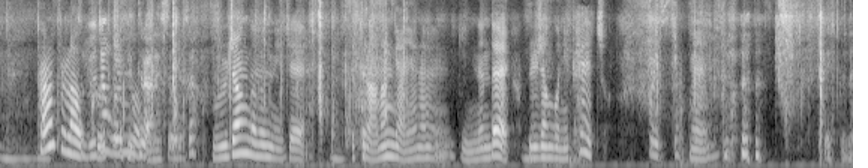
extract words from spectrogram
음. 타란툴라하고 그 물장군은 친구가- 배틀 안 했어 그래서? 물장군은 이제 음. 배틀 안 한 게 아니라 게 있는데 음. 물장군이 패했죠. 했어? 네, 그랬구나.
